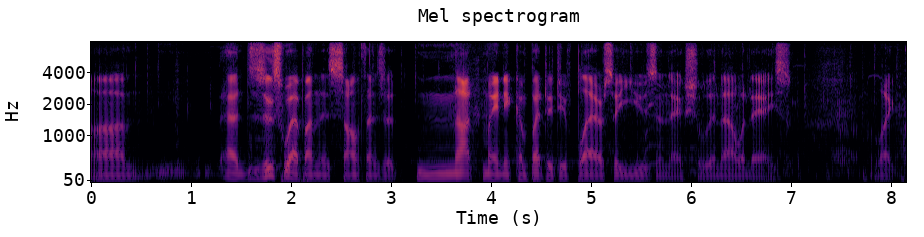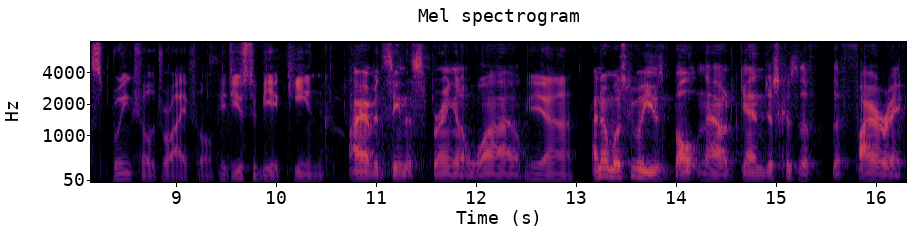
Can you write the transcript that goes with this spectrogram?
Um, and this weapon is something that not many competitive players are using actually nowadays. Like Springfield rifle. It used to be a king. I haven't seen the spring in a while. Yeah. I know most people use bolt now again just because the, the fire rate.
